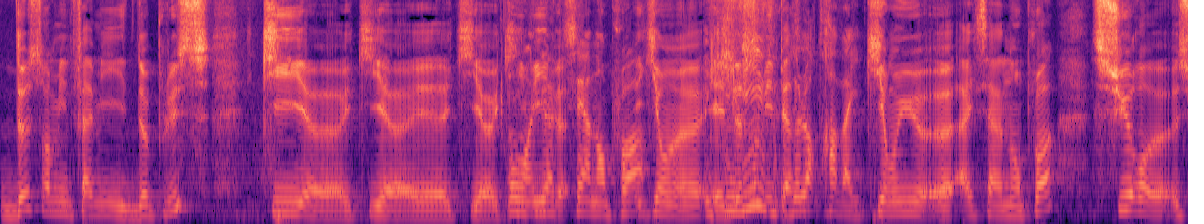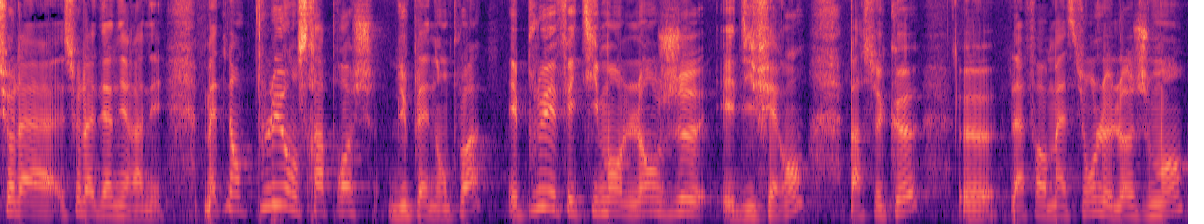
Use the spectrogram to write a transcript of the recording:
200 000 familles de plus qui, euh, qui, euh, qui, euh, qui, ont eu accès à un emploi et qui, ont, et qui vivent de leur travail. Qui ont eu accès à un emploi sur, sur, la, sur la dernière année. Maintenant, plus on se rapproche du plein emploi et plus effectivement l'enjeu est différent parce que la formation, le logement,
